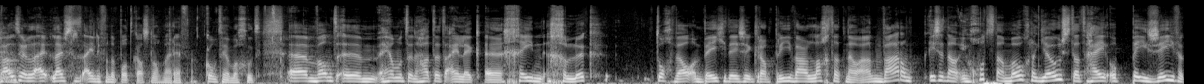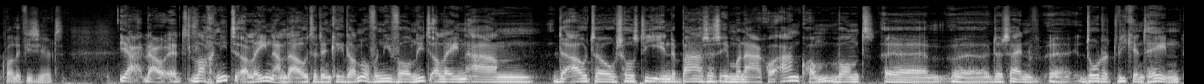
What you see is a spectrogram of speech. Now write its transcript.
Wouter, lu- luister het einde van de podcast nog maar even. Komt helemaal goed. Ehm, want ehm, Hamilton had uiteindelijk eh, geen geluk. Toch wel een beetje deze Grand Prix. Waar lag dat nou aan? Waarom is het nou in godsnaam mogelijk, Joost, dat hij op P7 kwalificeert? Ja, nou, het lag niet alleen aan de auto, denk ik dan. Of in ieder geval niet alleen aan de auto zoals die in de basis in Monaco aankwam. Want ehm, eh, er zijn eh, door het weekend heen,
